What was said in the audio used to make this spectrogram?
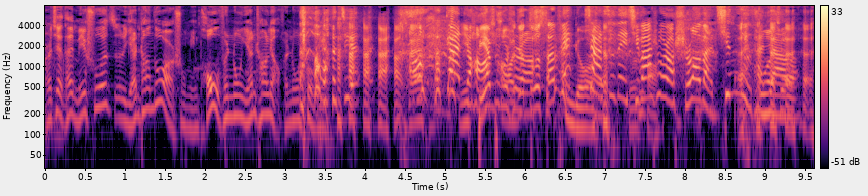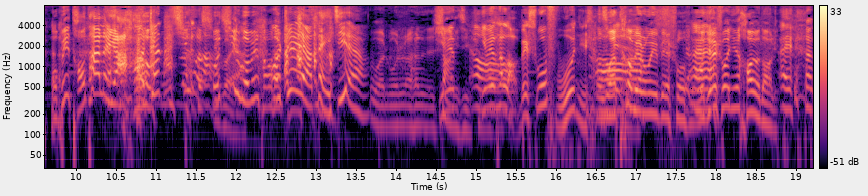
而且他也没说呃延长多少寿命，跑五分钟延长两分钟寿命。我去，好干你着好，别是不是啊跑就多三分钟。下次那奇葩说让石老板亲自参加了。我被淘汰了呀！我，真的 去过了？我去过被淘哦，汰。这样哪届啊？我我是因上一季为。因为他老被说服，你知道吗？我特别容易被说服，哎我觉得说您好有道理。哎，但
